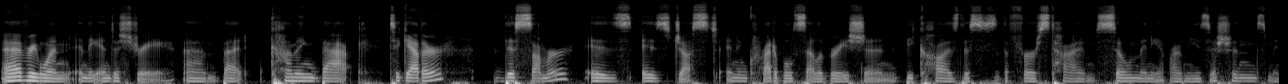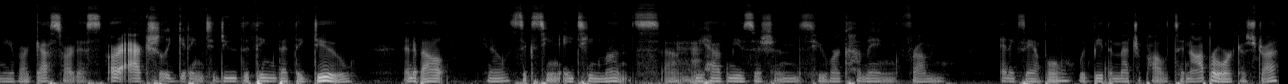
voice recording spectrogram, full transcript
everyone in the industry. Um, but coming back together this summer is is just an incredible celebration because this is the first time so many of our musicians, many of our guest artists are actually getting to do the thing that they do in about you know 16 18 months. Um, we have musicians who are coming from an example would be the Metropolitan Opera Orchestra,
